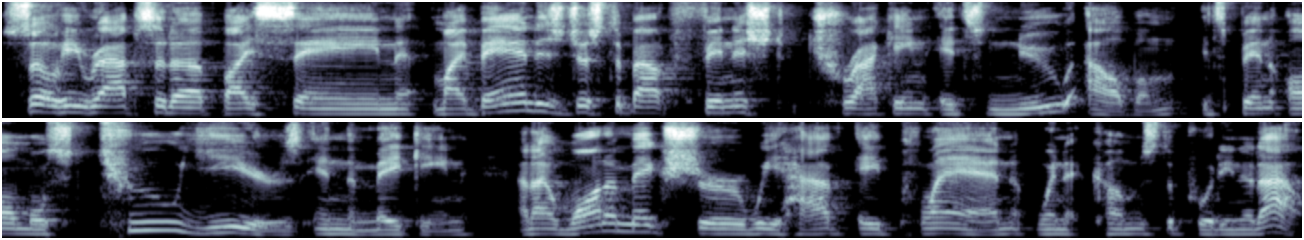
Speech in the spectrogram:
so he wraps it up by saying, My band is just about finished tracking its new album. It's been almost two years in the making, and I want to make sure we have a plan when it comes to putting it out.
